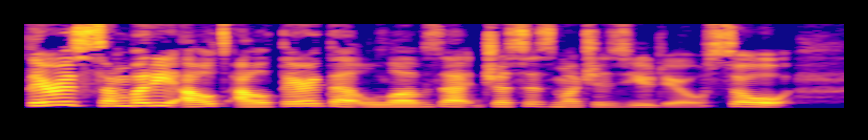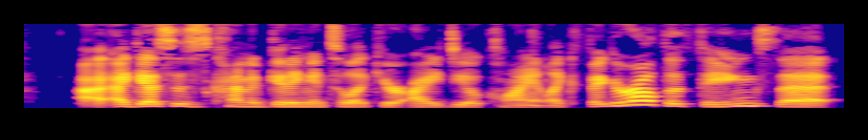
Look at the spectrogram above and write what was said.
there is somebody else out there that loves that just as much as you do. So I guess this is kind of getting into like your ideal client. Like figure out the things that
